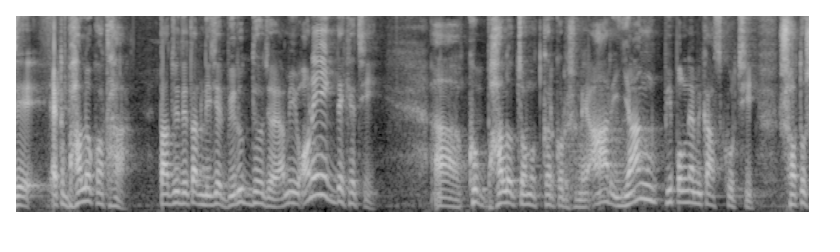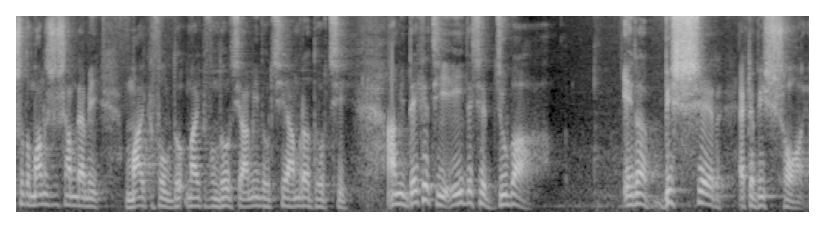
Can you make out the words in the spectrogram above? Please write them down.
যে একটা ভালো কথা, তা যদি তার নিজের বিরুদ্ধেও যায়। আমি অনেক দেখেছি খুব ভালো, চমৎকার করে শুনে। আর ইয়াং পিপল নিয়ে আমি কাজ করছি। শত শত মানুষের সামনে আমি মাইক্রোফোন মাইক্রোফোন ধরছি, আমি ধরছি, আমরা ধরছি। আমি দেখেছি এই দেশের যুবা, এরা বিশ্বের একটা বিস্ময়।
